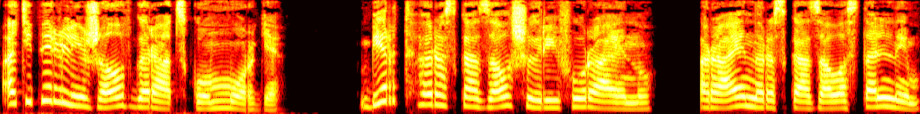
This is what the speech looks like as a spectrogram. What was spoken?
а теперь лежал в городском морге. Берт рассказал шерифу Райану. Райан рассказал остальным,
